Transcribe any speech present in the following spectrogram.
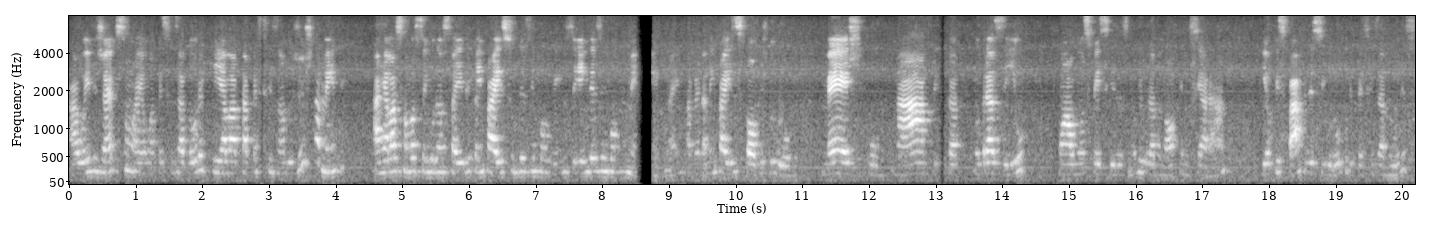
A Wade Jepson é uma pesquisadora que ela está pesquisando justamente a relação da segurança hídrica em países subdesenvolvidos e em desenvolvimento? Na verdade, em países pobres do globo. México, na África, no Brasil, com algumas pesquisas no Rio Grande do Norte e no Ceará. E eu fiz parte desse grupo de pesquisadores.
